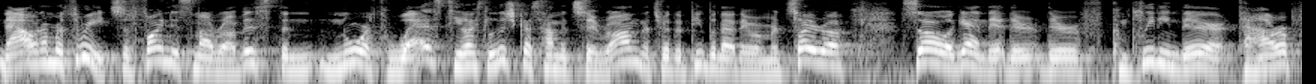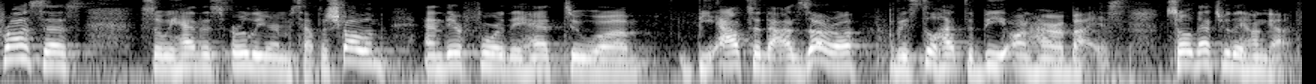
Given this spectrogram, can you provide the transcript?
Now, number three, Tzefonis Maravis, the northwest. He likes the Lishkas Hamitziram. That's where the people that they were Mitzayra. So again, they're, they're, they're, completing their Tahara process. So we had this earlier in Masat Shkalim, and therefore they had to uh, be outside the Azara, but they still had to be on Harabayas. So that's where they hung out.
